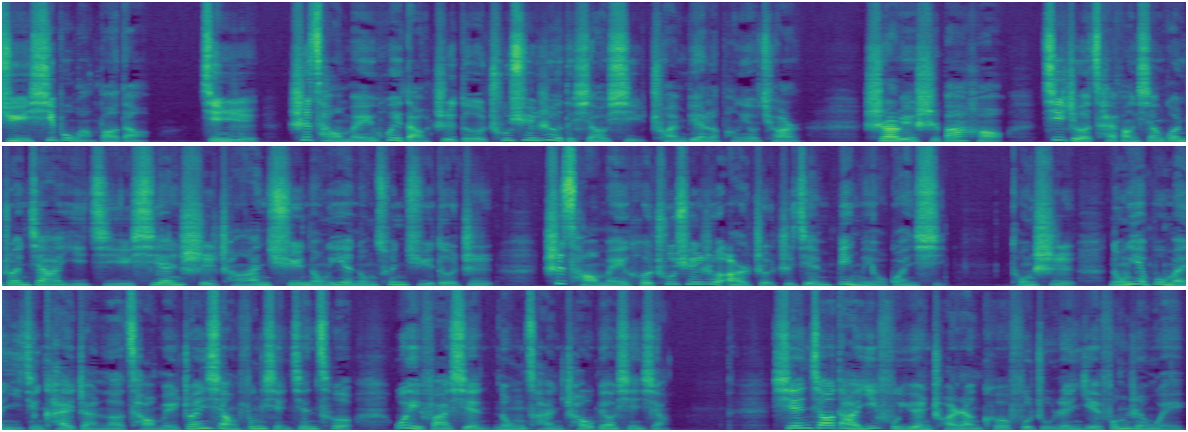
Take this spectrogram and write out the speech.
据西部网报道，近日吃草莓会导致得出血热的消息传遍了朋友圈。十二月十八号，记者采访相关专家以及西安市长安区农业农村局，得知吃草莓和出血热二者之间并没有关系。同时，农业部门已经开展了草莓专项风险监测，未发现农残超标现象。西安交大一附院传染科副主任叶峰认为，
